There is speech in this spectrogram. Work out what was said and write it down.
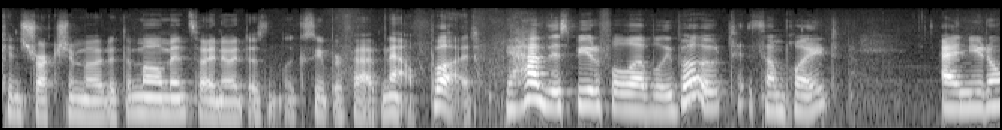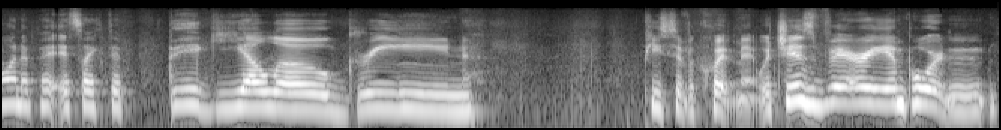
construction mode at the moment. So I know it doesn't look super fab now, but you have this beautiful, lovely boat at some point and you don't want to put, it's like the big yellow green piece of equipment, which is very important.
